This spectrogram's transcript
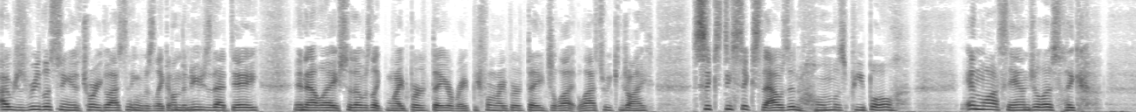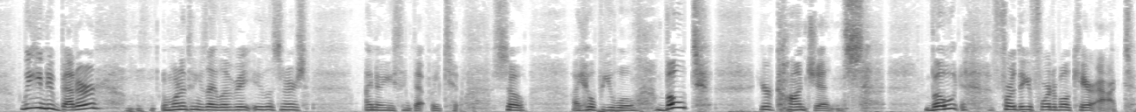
I was re-listening to Tori Glass thing. It was like on the news that day in LA. So that was like my birthday or right before my birthday, July last week in July. 66,000 homeless people in Los Angeles. Like we can do better. And one of the things I love about you listeners, I know you think that way too. So I hope you will vote your conscience. Vote for the Affordable Care Act.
